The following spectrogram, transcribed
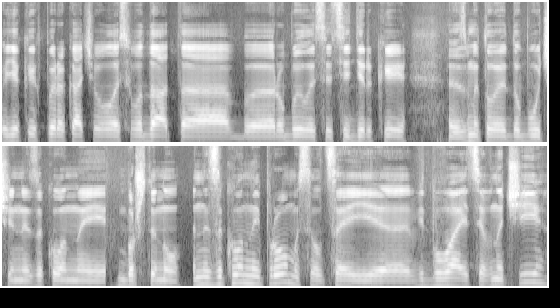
яких перекачувалась вода та е, робилися ці дірки з метою добучі незаконної бурштину. Незаконний промисел цей відбувається вночі.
